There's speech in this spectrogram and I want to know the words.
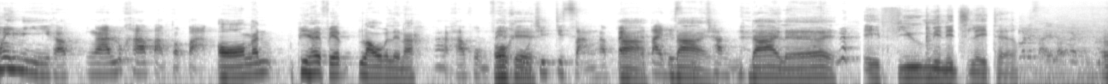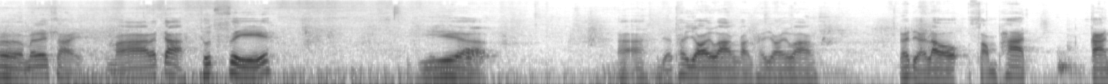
ไม่มีครับ งานลูกค้าปากต่อปากอ๋อ งั้นพี่ให้เฟซเราไปเลยนะ อ่าครับผมเฟโอซเคบุ๊กชิดจิตสั่งครับแปะอ่าไว้ใต้ได้ description ได้เลย A few minutes later. เออ ไม่ได้ใส่ มาแล้วจ้ะ ชุดสีเยี่ยอะอะเดี๋ยวทยอยวางก่อนทยอยวาง แล้วเดี๋ยวเราสัมภาษณ์การ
